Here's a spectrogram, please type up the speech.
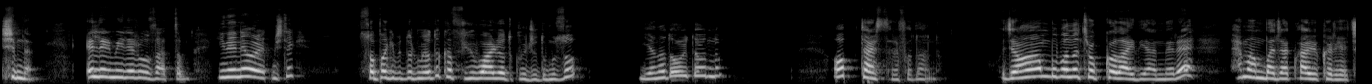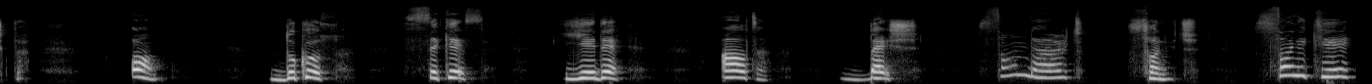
Şimdi ellerimi ileri uzattım. Yine ne öğretmiştik? Sopa gibi durmuyorduk. Hafif yuvarlıyorduk vücudumuzu. Yana doğru döndüm. Hop ters tarafa döndüm. Hocam bu bana çok kolay diyenlere hemen bacaklar yukarıya çıktı. 10 9 8 7 6 5 son 4 son 3 son 2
